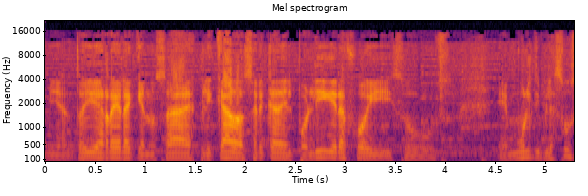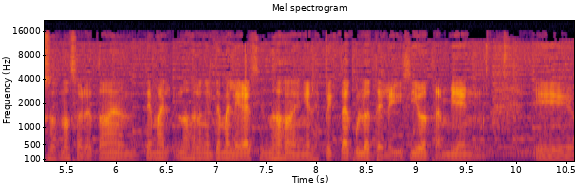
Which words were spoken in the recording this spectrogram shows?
Villantoy Herrera que nos ha explicado acerca del polígrafo y sus eh, múltiples usos, no sobre todo en tema, no solo en el tema legal, sino en el espectáculo televisivo también. ¿no? Eh,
